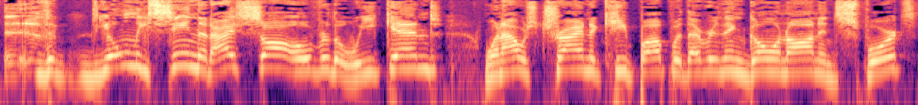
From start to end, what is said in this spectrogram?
the the only scene that I saw over the weekend when I was trying to keep up with everything going on in sports,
